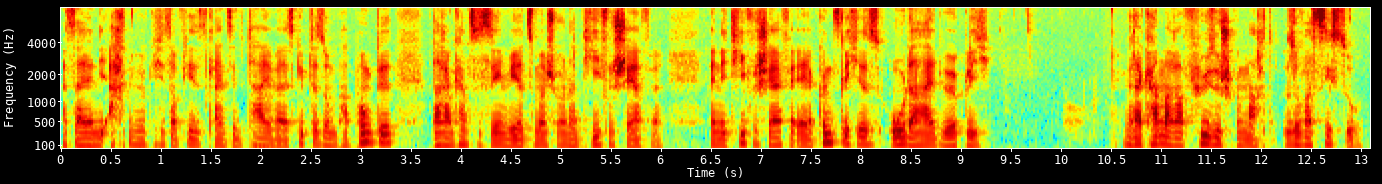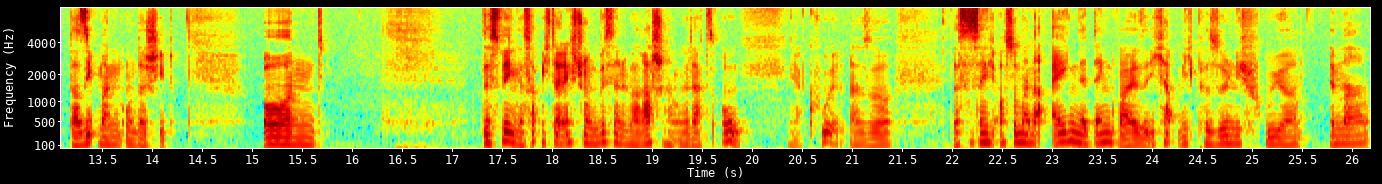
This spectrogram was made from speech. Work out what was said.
Es sei denn, die achten wirklich jetzt auf jedes kleinste Detail, weil es gibt ja so ein paar Punkte, daran kannst du es sehen, wie jetzt zum Beispiel von der Tiefenschärfe. Wenn die Tiefenschärfe eher künstlich ist oder halt wirklich mit der Kamera physisch gemacht, sowas siehst du. Da sieht man einen Unterschied. Und deswegen, das hat mich dann echt schon ein bisschen überrascht und habe mir gedacht, so, oh, ja, cool. Also, das ist eigentlich auch so meine eigene Denkweise. Ich habe mich persönlich früher immer,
